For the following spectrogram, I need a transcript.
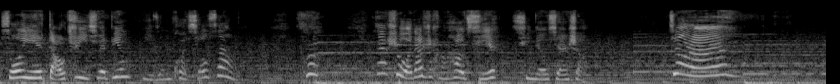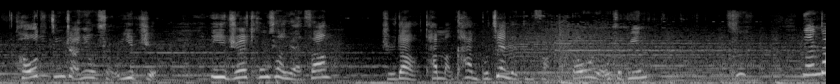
所以导致一些冰已经快消散了。哼！但是我倒是很好奇，犀牛先生，竟然……猴子警长用手一指，一直通向远方，直到他们看不见的地方都留着冰。哼！难道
